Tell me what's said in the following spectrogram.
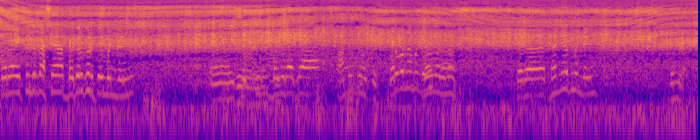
तर एकंदरीत अशा बदल घडतोय मंडळी. अं, शेतकरी बळीराजा आनंद होतो. बरोबर ना मंडळी? तर धन्यवाद मंडळी. धन्यवाद.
